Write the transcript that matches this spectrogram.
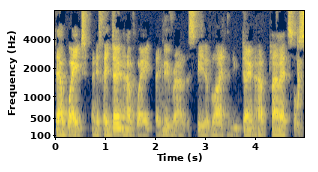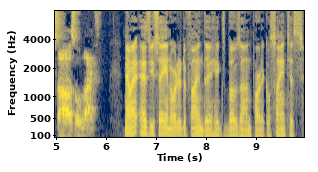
their weight. And if they don't have weight, they move around at the speed of light, and you don't have planets or stars or life. Now, as you say, in order to find the Higgs boson particle, scientists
